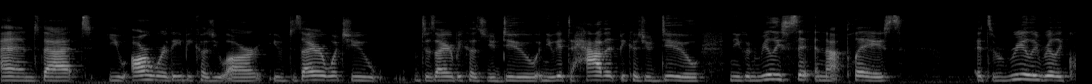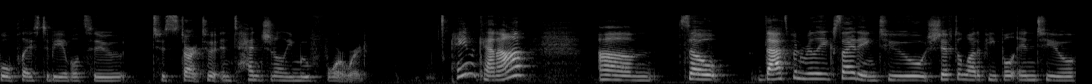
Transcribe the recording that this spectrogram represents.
and that you are worthy because you are, you desire what you desire because you do, and you get to have it because you do, and you can really sit in that place. It's a really, really cool place to be able to to start to intentionally move forward. Hey McKenna. Um, so that's been really exciting to shift a lot of people into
